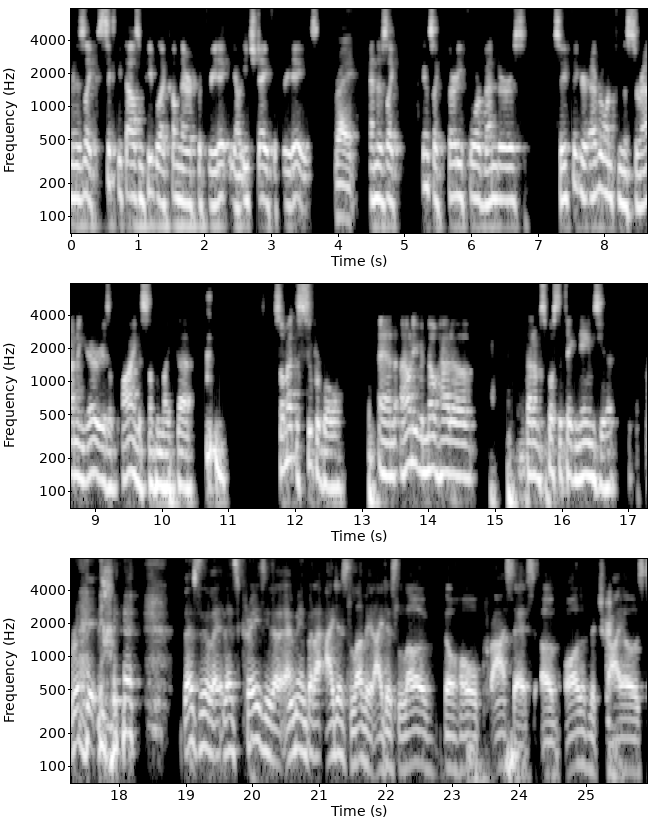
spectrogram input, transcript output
I mean, there's like 60,000 people that come there for three days, you know, each day for three days. Right. And there's like, I think it's like 34 vendors. So you figure everyone from the surrounding area is applying to something like that. so I'm at the Super Bowl and I don't even know how to that I'm supposed to take names yet. Right. that's that's crazy though. I mean, but I, I, just love it. I just love the whole process of all of the trials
